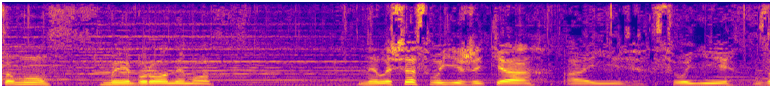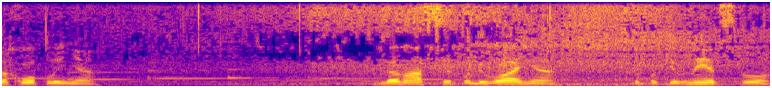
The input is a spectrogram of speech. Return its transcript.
Тому ми боронимо не лише свої життя, а й свої захоплення. Для нас це полювання, собаківництво,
